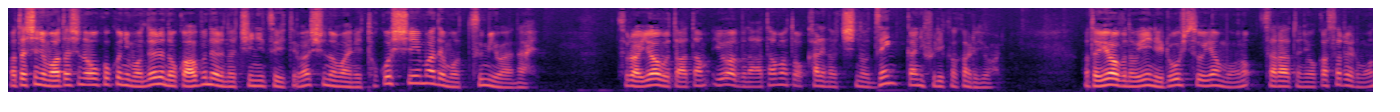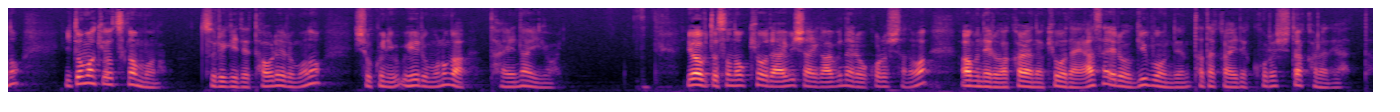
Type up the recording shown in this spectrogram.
私にも私の王国にもネルの子アブネルの血については主の前に常しえまでも罪はない。それはヨアブと頭ヨアブの頭と彼の血の前科に降りかかるように。またヨアブの家に老室を病む者、サラートに侵される者、糸巻きをつかむ者、剣で倒れる者、食に飢える者が絶えないように。ヨアブとその兄弟アビシャイがアブネルを殺したのは、アブネルが彼の兄弟アサエルをギブオンでの戦いで殺したからであった。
